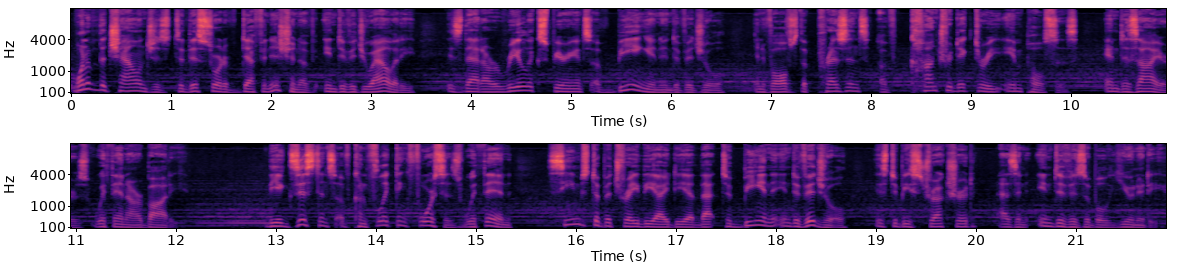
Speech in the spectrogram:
One of the challenges to this sort of definition of individuality is that our real experience of being an individual involves the presence of contradictory impulses and desires within our body. The existence of conflicting forces within seems to betray the idea that to be an individual is to be structured as an indivisible unity.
